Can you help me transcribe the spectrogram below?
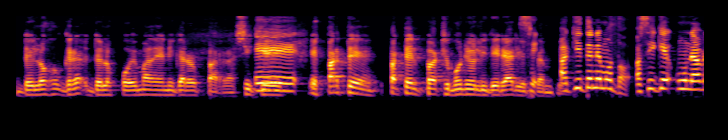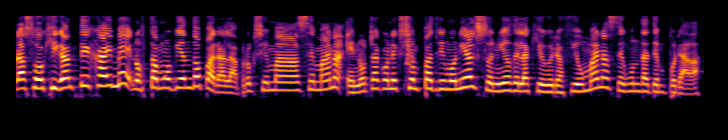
de, los, de los poemas de Nicanor Parra. Así que eh, es parte, parte del patrimonio literario también. Aquí tenemos dos. Así que un abrazo gigante, Jaime. Nos estamos viendo para la próxima semana en otra conexión patrimonial, Sonidos de la Geografía Humana, segunda temporada.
